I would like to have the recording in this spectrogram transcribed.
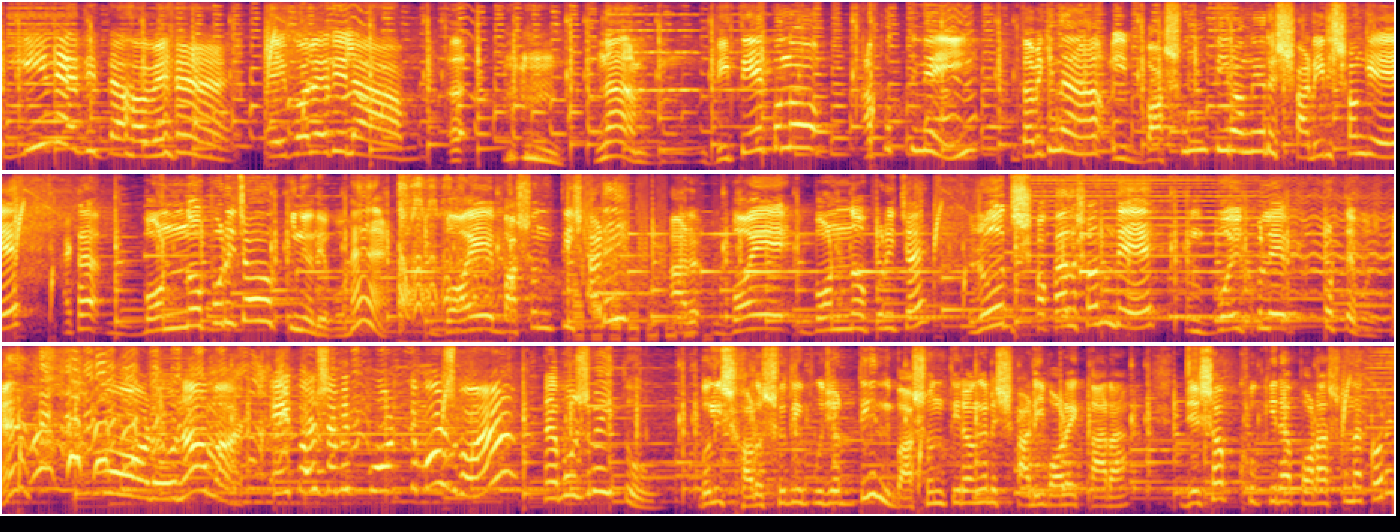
কিনে দিতে হবে হ্যাঁ? এই বলে দিলাম। আহ, না দিতে কোনো আপত্তি নেই। তবে কি না ওই বাসন্তী রঙের শাড়ির সঙ্গে একটা বর্ণ পরিচয় কিনে দেবো হ্যাঁ? বয়ে বাসন্তী শাড়ি আর বয়ে বর্ণ পরিচয় রোজ সকাল সন্ধে বই খুলে পড়তে বসবে হ্যাঁ? না আমার এই পয়সা আমি পড়তে বসবো হ্যাঁ? হ্যাঁ বসবেই তো। বলি সরস্বতী পুজোর দিন বাসন্তী রঙের শাড়ি পরে কারা? যেসব খুকিরা পড়াশোনা করে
